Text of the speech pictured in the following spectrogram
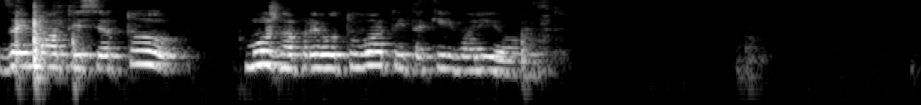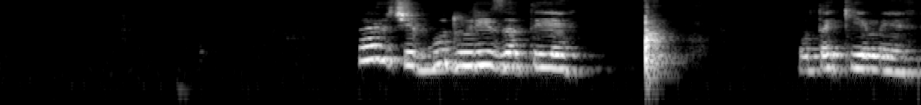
займатися, то можна приготувати такий варіант. Перчик буду різати отакими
